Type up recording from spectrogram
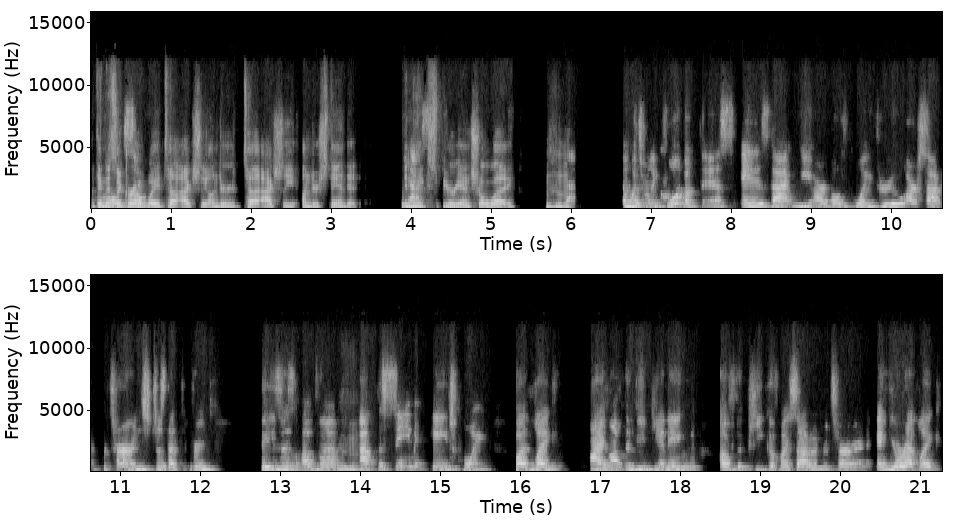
I think cool. that's a great so, way to actually under to actually understand it in yes. the experiential way. Mm-hmm. Yeah. And what's really cool about this is that we are both going through our Saturn returns just at different phases of them mm-hmm. at the same age point, but like I'm at the beginning of the peak of my Saturn return, and you're at like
